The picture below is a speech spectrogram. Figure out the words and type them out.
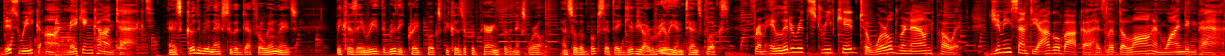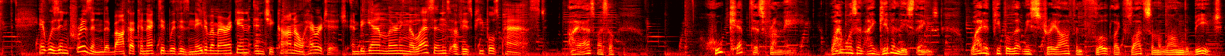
This week on Making Contact. And it's good to be next to the death row inmates because they read the really great books because they're preparing for the next world. And so the books that they give you are really intense books. From illiterate street kid to world renowned poet, Jimmy Santiago Baca has lived a long and winding path. It was in prison that Baca connected with his Native American and Chicano heritage and began learning the lessons of his people's past. I asked myself, who kept this from me? Why wasn't I given these things? Why did people let me stray off and float like flotsam along the beach?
